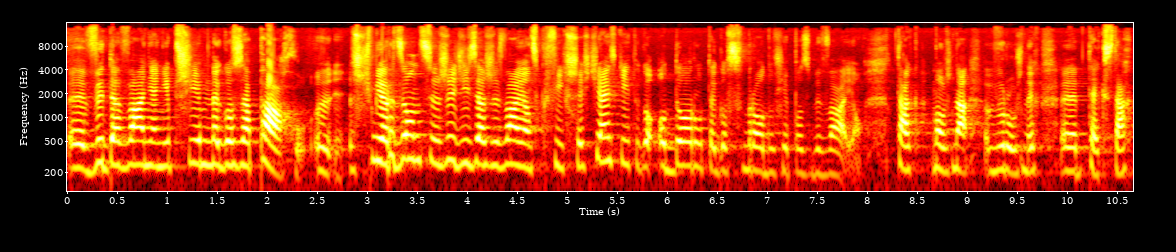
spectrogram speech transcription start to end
e, wydawania nieprzyjemnego zapachu. E, Śmierdzący Żydzi zażywając krwi chrześcijańskiej tego odoru, tego smrodu się pozbywają. Tak można w różnych e, tekstach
